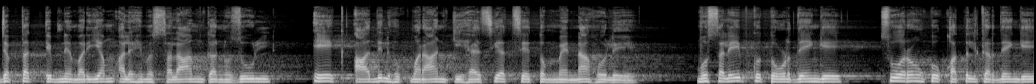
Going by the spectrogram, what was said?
जब तक इब्न मरियम अलैहिस्सलाम का नज़ूल एक आदिल हुक्मरान की हैसियत से तुम में ना हो ले वो सलेब को तोड़ देंगे, सुअरों को कत्ल कर देंगे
